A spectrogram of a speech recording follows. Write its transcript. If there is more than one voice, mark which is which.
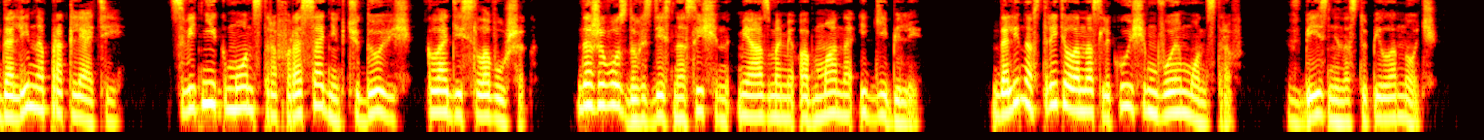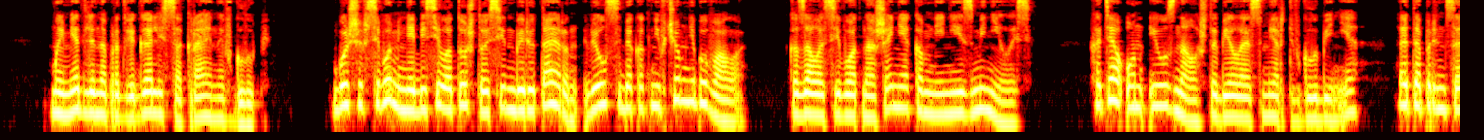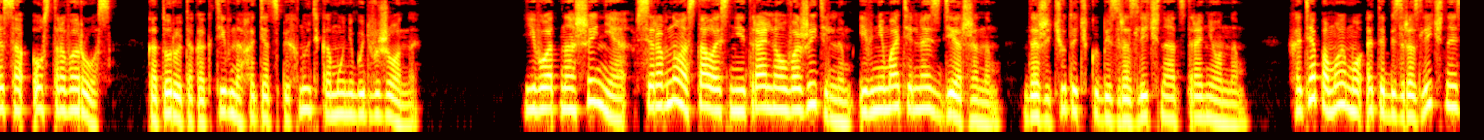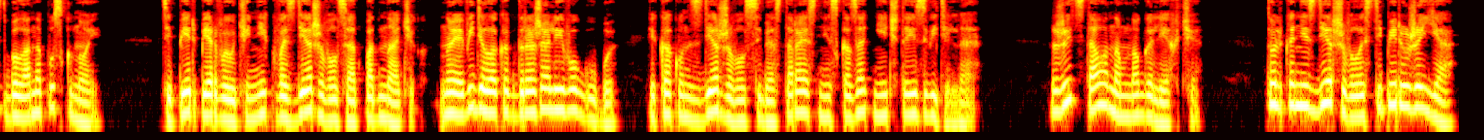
Speaker 1: Долина проклятий. Цветник монстров, рассадник чудовищ, кладезь ловушек. Даже воздух здесь насыщен миазмами обмана и гибели. Долина встретила нас ликующим воем монстров. В бездне наступила ночь. Мы медленно продвигались с окраины вглубь. Больше всего меня бесило то, что Синберю Тайрон вел себя как ни в чем не бывало. Казалось, его отношение ко мне не изменилось. Хотя он и узнал, что белая смерть в глубине это принцесса острова Рос, которую так активно хотят спихнуть кому-нибудь в жены. Его отношение все равно осталось нейтрально уважительным и внимательно сдержанным, даже чуточку безразлично отстраненным. Хотя, по-моему, эта безразличность была напускной. Теперь первый ученик воздерживался от подначек, но я видела, как дрожали его губы, и как он сдерживал себя, стараясь не сказать нечто извительное. Жить стало намного легче. Только не сдерживалась теперь уже я,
